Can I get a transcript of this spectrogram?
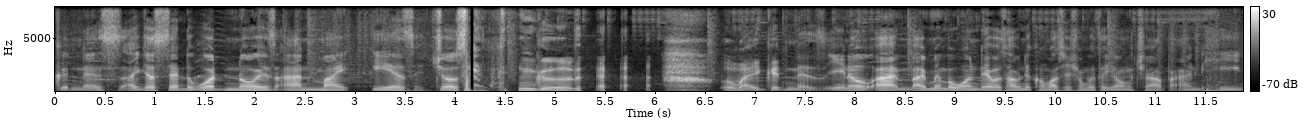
goodness. I just said the word noise and my ears just tingled. oh my goodness. You know, I remember one day I was having a conversation with a young chap and he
